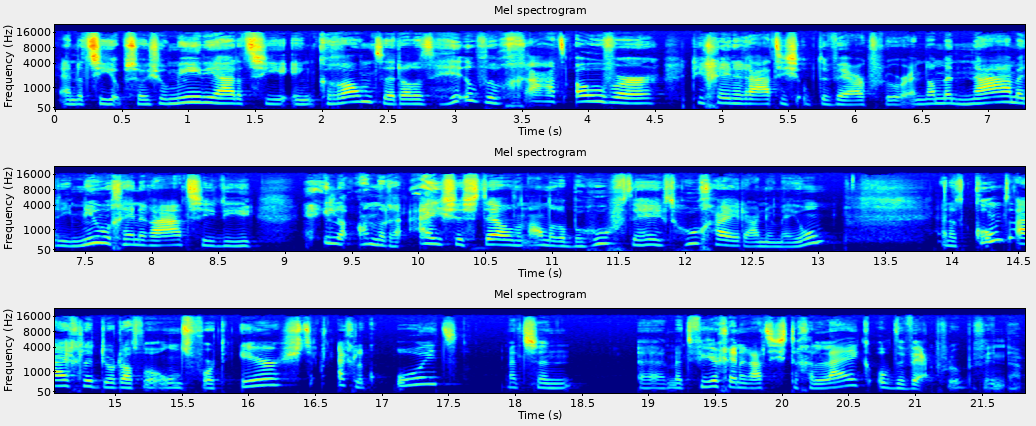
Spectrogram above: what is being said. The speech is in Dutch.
En dat zie je op social media, dat zie je in kranten, dat het heel veel gaat over die generaties op de werkvloer. En dan met name die nieuwe generatie die hele andere eisen stelt, een andere behoeften heeft. Hoe ga je daar nu mee om? En dat komt eigenlijk doordat we ons voor het eerst, eigenlijk ooit, met, z'n, uh, met vier generaties tegelijk op de werkvloer bevinden.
